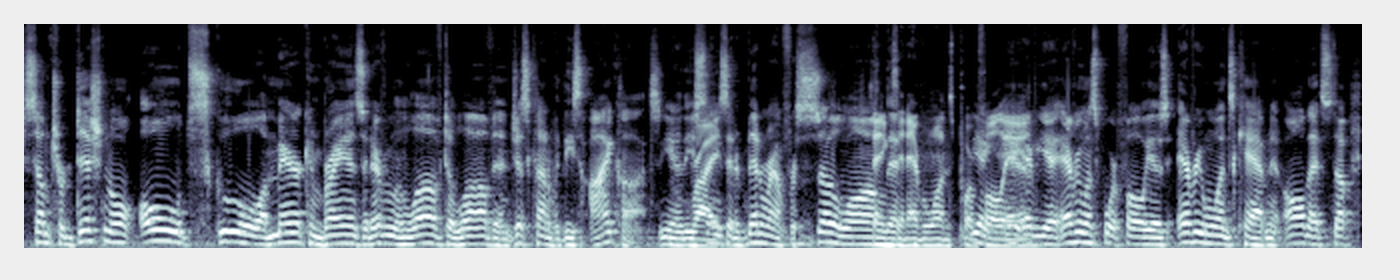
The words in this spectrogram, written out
some traditional, old school American brands that everyone loved to love, and just kind of these icons. You know, these Right. things that have been around for so long. Things that, in everyone's portfolio. Yeah, yeah, everyone's portfolios, everyone's cabinet, all that stuff,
